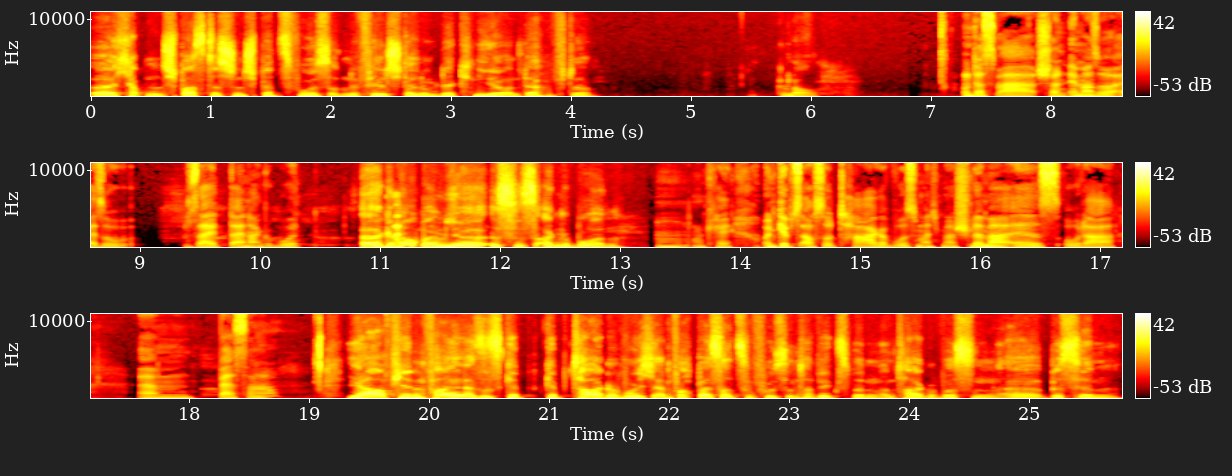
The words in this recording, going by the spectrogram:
äh, ich habe einen spastischen Spitzfuß und eine Fehlstellung der Knie und der Hüfte. Genau. Und das war schon immer so, also seit deiner Geburt? Äh, genau, bei mir ist es angeboren. Mhm, okay. Und gibt es auch so Tage, wo es manchmal schlimmer ist oder ähm, besser? Ja, auf jeden Fall. Also es gibt, gibt Tage, wo ich einfach besser zu Fuß unterwegs bin und Tage, wo es ein äh, bisschen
